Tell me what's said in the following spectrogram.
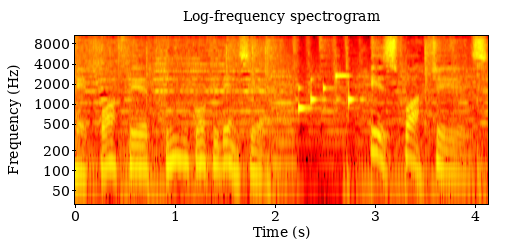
Repórter em confidência. Esportes.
